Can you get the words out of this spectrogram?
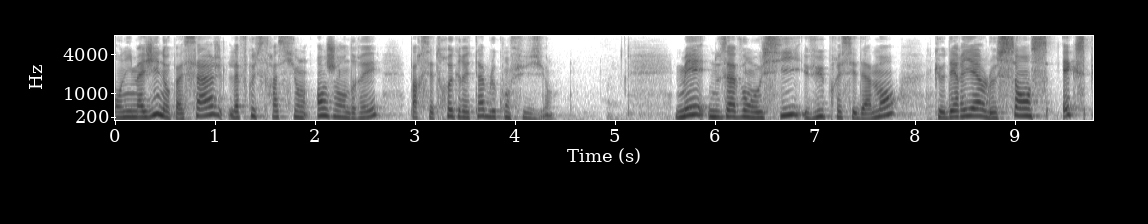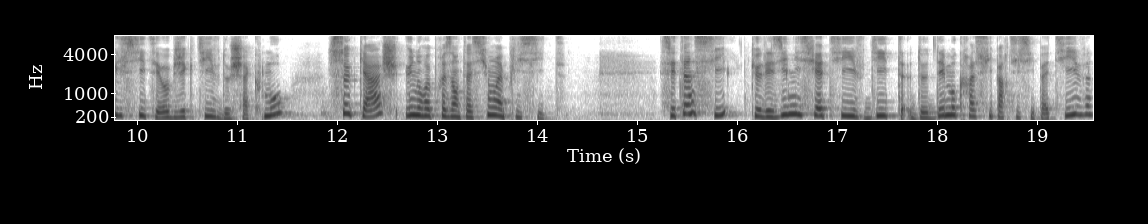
On imagine au passage la frustration engendrée par cette regrettable confusion. Mais nous avons aussi vu précédemment que derrière le sens explicite et objectif de chaque mot se cache une représentation implicite. C'est ainsi que les initiatives dites de démocratie participative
